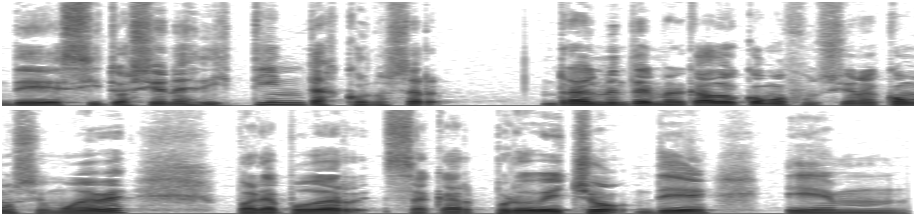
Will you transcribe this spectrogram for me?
de situaciones distintas, conocer realmente el mercado, cómo funciona, cómo se mueve, para poder sacar provecho de em,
